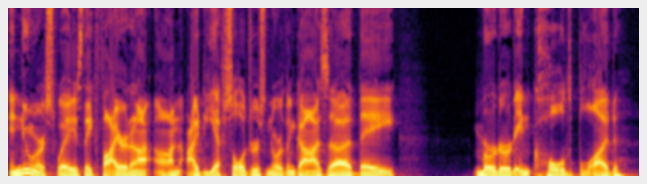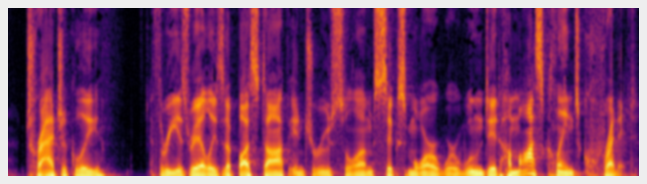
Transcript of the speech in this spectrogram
in numerous ways. They fired on, on IDF soldiers in northern Gaza. They murdered in cold blood, tragically. Three Israelis at a bus stop in Jerusalem, six more were wounded. Hamas claims credit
